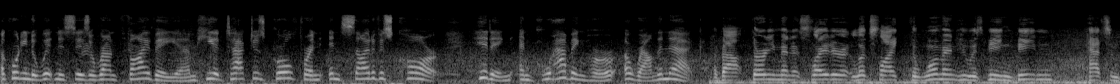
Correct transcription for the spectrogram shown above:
According to witnesses, around 5 a.m., he attacked his girlfriend inside of his car, hitting and grabbing her around the neck. About 30 minutes later, it looks like the woman who was being beaten had some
